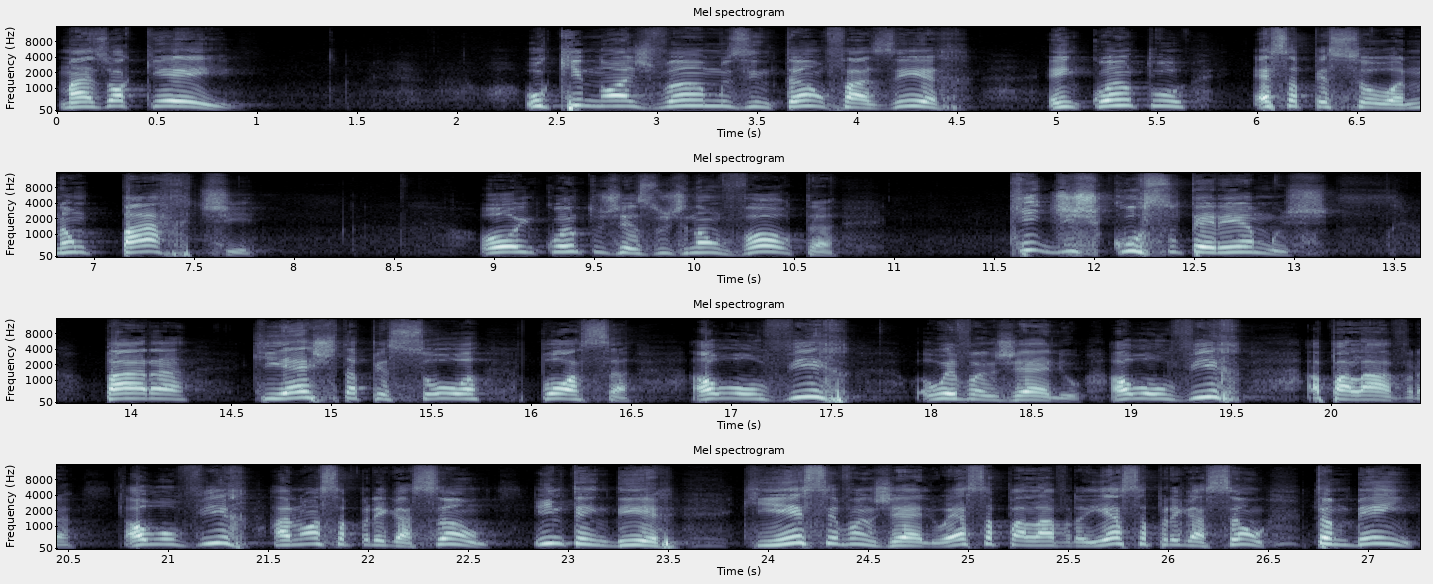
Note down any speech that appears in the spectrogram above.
Mas, ok, o que nós vamos então fazer enquanto essa pessoa não parte, ou enquanto Jesus não volta, que discurso teremos para que esta pessoa possa, ao ouvir o Evangelho, ao ouvir a palavra, ao ouvir a nossa pregação, entender que esse Evangelho, essa palavra e essa pregação também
